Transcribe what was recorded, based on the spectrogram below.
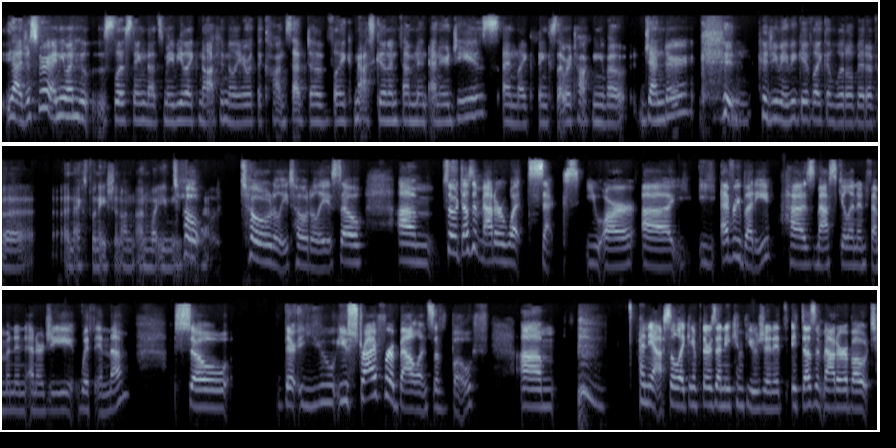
yeah, just for anyone who's listening that's maybe like not familiar with the concept of like masculine and feminine energies and like thinks that we're talking about gender, could mm-hmm. could you maybe give like a little bit of a an explanation on on what you mean? To- totally totally so um so it doesn't matter what sex you are uh y- everybody has masculine and feminine energy within them so there you you strive for a balance of both um and yeah so like if there's any confusion it, it doesn't matter about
